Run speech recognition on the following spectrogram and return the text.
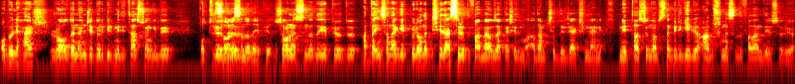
O böyle her roldan önce böyle bir meditasyon gibi oturuyordu. Sonrasında da yapıyordu. Sonrasında da yapıyordu. Hatta insanlar gelip böyle ona bir şeyler söylüyordu falan. Ben uzaktan şey dedim adam çıldıracak şimdi hani meditasyon ortasında biri geliyor abi şu nasıldı falan diye soruyor.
